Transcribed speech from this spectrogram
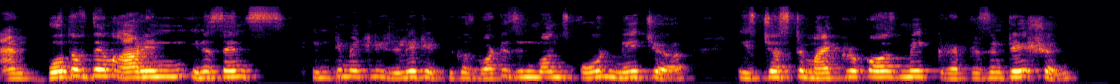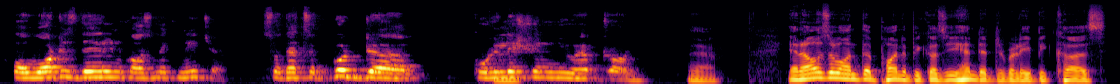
and both of them are in in a sense intimately related because what is in one's own nature is just a microcosmic representation of what is there in cosmic nature so that's a good uh, correlation you have drawn yeah and i also want to point it because you hinted really because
